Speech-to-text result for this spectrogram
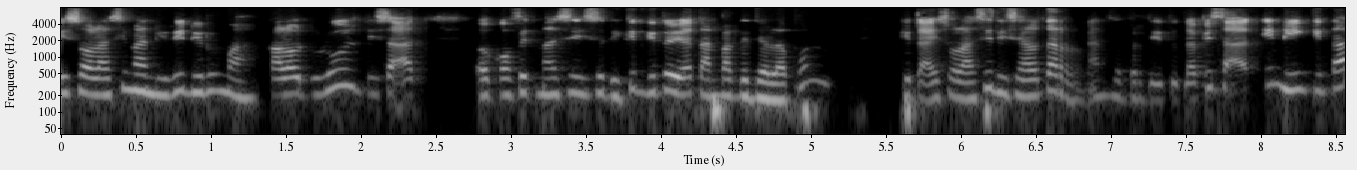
isolasi mandiri di rumah. Kalau dulu di saat uh, COVID masih sedikit gitu ya tanpa gejala pun kita isolasi di shelter kan seperti itu. Tapi saat ini kita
